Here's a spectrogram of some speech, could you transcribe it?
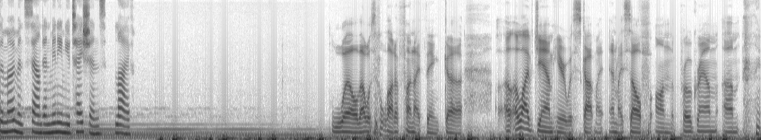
a moment sound and mini mutations, live. Well, that was a lot of fun, I think. Uh, a, a live jam here with Scott my, and myself on the program. Um,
